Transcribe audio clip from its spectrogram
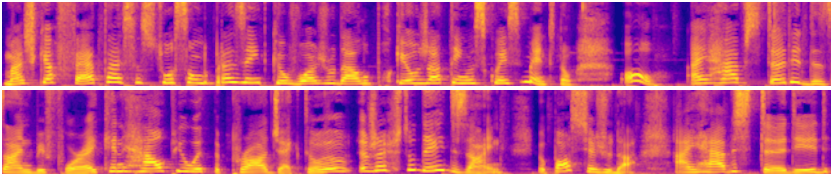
mas que afeta essa situação do presente, que eu vou ajudá-lo porque eu já tenho esse conhecimento. Então, oh, I have studied design before, I can help you with the project. Então, eu, eu já estudei design, eu posso te ajudar. I have studied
